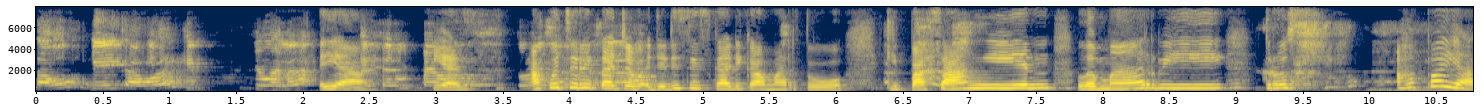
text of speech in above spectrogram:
tahu di kamar kita gimana? Iya, Tempel yes. Aku cerita coba. Jadi Siska di kamar tuh kipas angin, lemari, terus apa ya?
